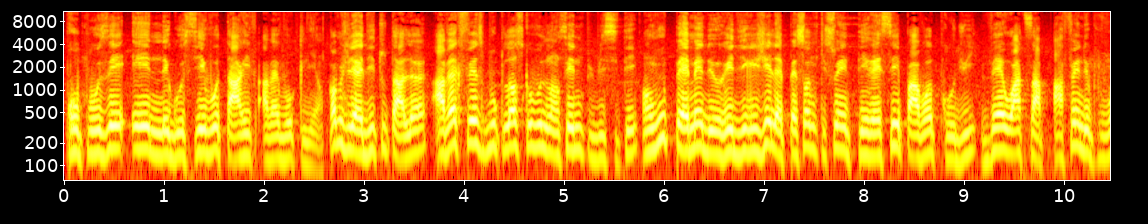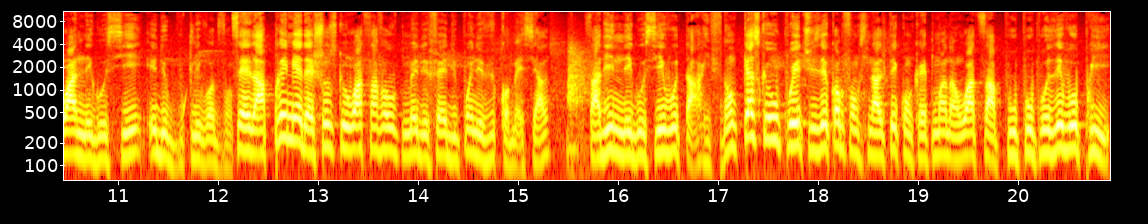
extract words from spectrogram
proposer et négocier vos tarifs avec vos clients. Comme je l'ai dit tout à l'heure, avec Facebook, lorsque vous lancez une publicité, on vous permet de rediriger les personnes qui sont intéressées par votre produit vers WhatsApp afin de pouvoir négocier et de boucler votre vente. C'est la première des choses que WhatsApp va vous permettre de faire du point de vue commercial c'est-à-dire négocier vos tarifs. Donc, qu'est-ce que vous pouvez utiliser comme fonctionnalité concrètement dans WhatsApp pour proposer vos prix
